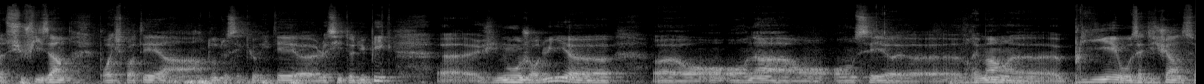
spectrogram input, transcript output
euh, suffisants pour exploiter en, toute sécurité euh, le site du PIC. nous aujourd'hui, on, a, on, s'est vraiment plié aux exigences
